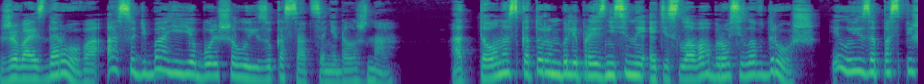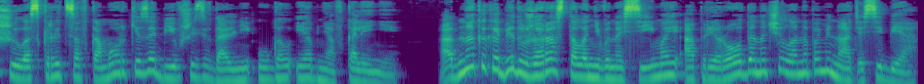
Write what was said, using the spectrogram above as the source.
жива и здорова, а судьба ее больше Луизу касаться не должна. От тона, с которым были произнесены эти слова, бросила в дрожь, и Луиза поспешила скрыться в коморке, забившись в дальний угол и обняв колени. Однако к обеду жара стала невыносимой, а природа начала напоминать о себе,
